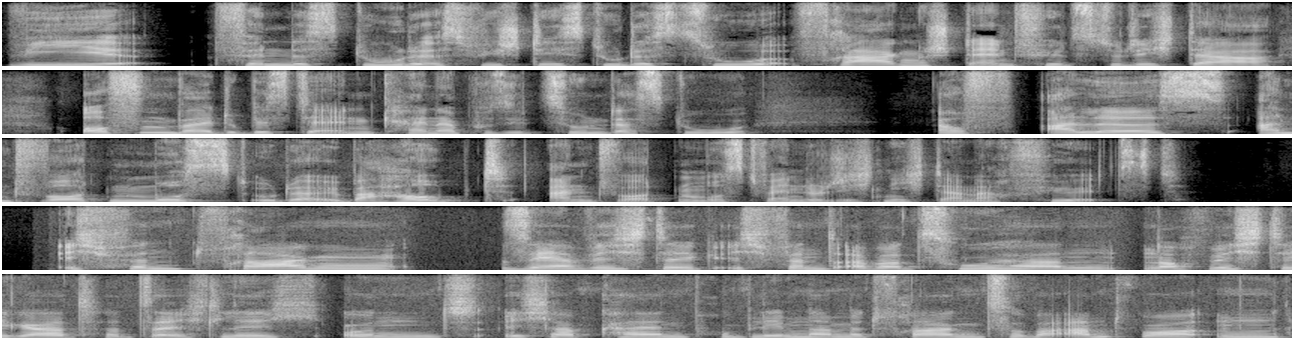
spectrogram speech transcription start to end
Wie findest du das? Wie stehst du das zu Fragen stellen? Fühlst du dich da offen, weil du bist ja in keiner Position, dass du auf alles antworten musst oder überhaupt antworten musst, wenn du dich nicht danach fühlst? Ich finde Fragen sehr wichtig. Ich finde aber Zuhören noch wichtiger tatsächlich. Und ich habe kein Problem damit, Fragen zu beantworten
